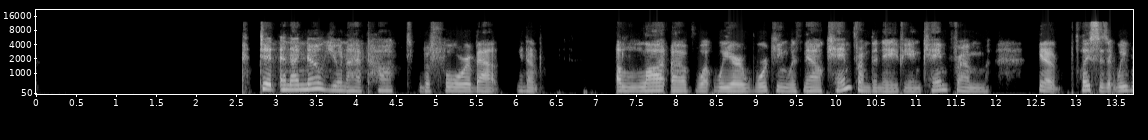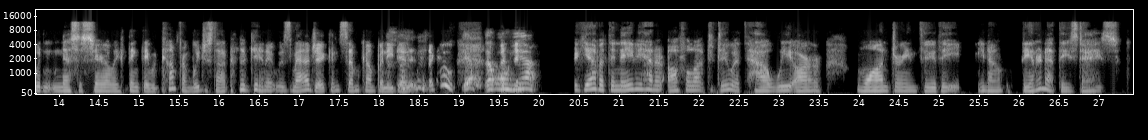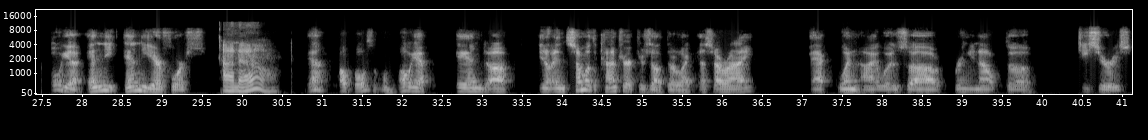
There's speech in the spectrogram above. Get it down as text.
Did and I know you and I have talked before about you know a lot of what we are working with now came from the Navy and came from, you know, places that we wouldn't necessarily think they would come from. We just thought, again, it was magic and some company did it. It's like, oh, yeah, oh, yeah. Yeah, but the Navy had an awful lot to do with how we are wandering through the, you know, the internet these days. Oh yeah, and the and the Air Force. I know. Yeah. Oh, both of them. Oh yeah, and uh, you know, and some of the contractors out there like SRI, back when I was uh, bringing out the T series.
